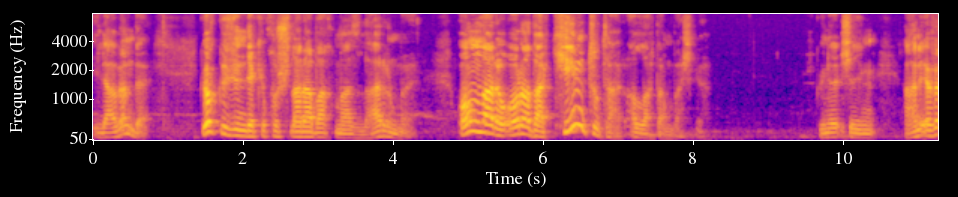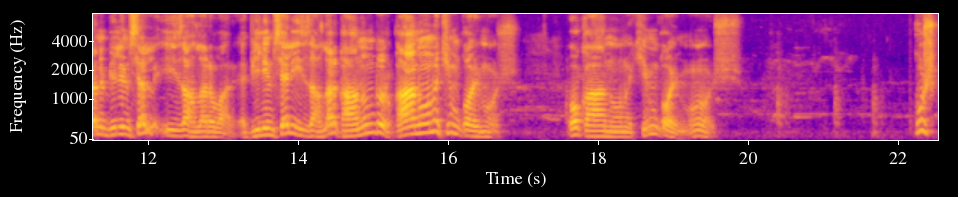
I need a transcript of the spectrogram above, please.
ilavem de. Gökyüzündeki kuşlara bakmazlar mı? Onları orada kim tutar Allah'tan başka? Güne şeyin hani efendim bilimsel izahları var. E, bilimsel izahlar kanundur. Kanunu kim koymuş? O kanunu kim koymuş? Kuş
